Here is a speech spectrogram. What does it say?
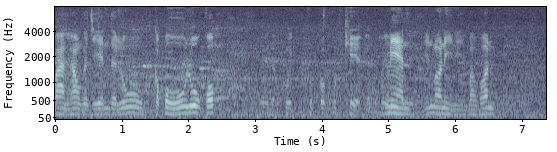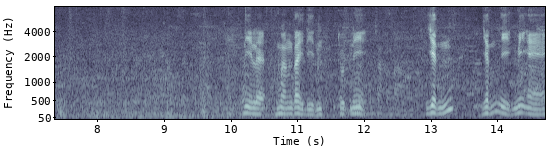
บ้านเฮาก็จะเห็นแต่ลูกกระปูลูกกบเฮ้ยเดี๋ยวคุยคุดกบคุดเขตแล้วแมนเห็นบ่นี่นี่บ่าวพรนี่แหละเมืองใต้ดินจุดนี้ เย็น เย็นอีกมีแอร์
